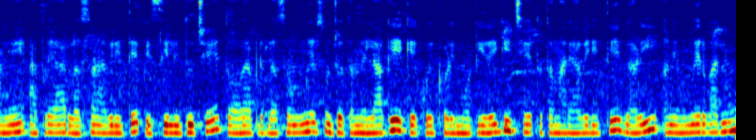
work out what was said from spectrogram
અને આપણે આ લસણ આવી રીતે પીસી લીધું છે. તો હવે આપણે લસણ ઉમેરશું. જો તમને લાગે કે કોઈ કળી મોટી રહી ગઈ છે, તો તમારે આવી રીતે ગાળી અને ઉમેરવાનું.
